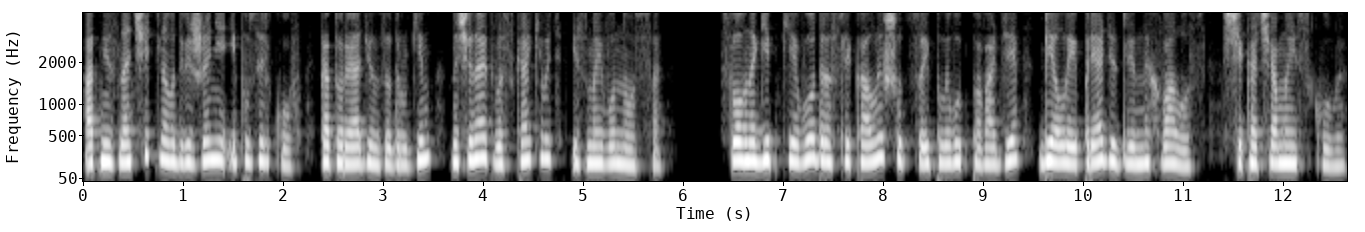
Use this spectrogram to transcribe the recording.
от незначительного движения и пузырьков, которые один за другим начинают выскакивать из моего носа. Словно гибкие водоросли колышутся и плывут по воде белые пряди длинных волос, щекоча мои скулы.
